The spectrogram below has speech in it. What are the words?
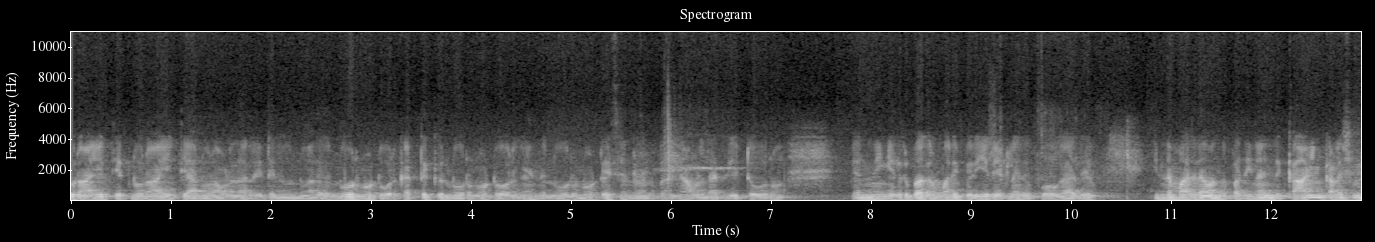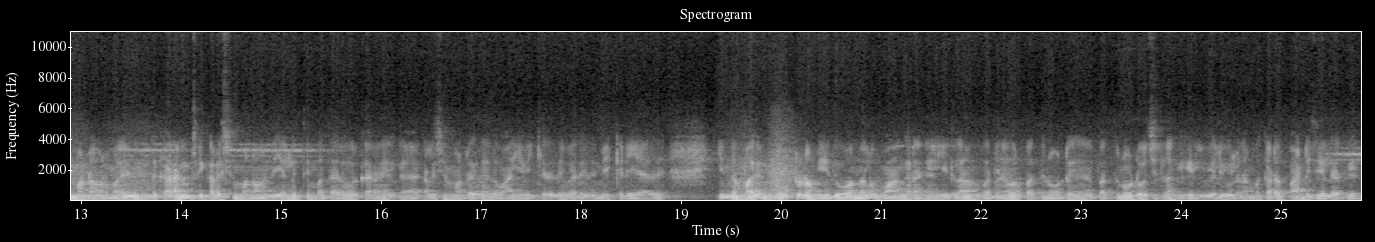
ஒரு ஆயிரத்தி எட்நூறு ஆயிரத்தி அறநூறு அவ்வளோதான் ரேட்டு வரும். அதாவது நூறு நோட்டு ஒரு கட்டுக்கு நூறு நோட்டு வருங்க. இந்த நூறு நோட்டை சேர்ந்து வந்து பார்த்திங்கன்னா அவ்வளோதான் ரேட்டு வரும். நீங்கள் எதிர்பார்க்குற மாதிரி பெரிய ரேட்லாம் இது போகாது. இந்த மாதிரி தான் வந்து பார்த்திங்கன்னா இந்த காயின் கலெக்ஷன் பண்ணவங்க மாதிரி இந்த கரன்சி கலெக்ஷன் பண்ணவங்க இந்த எழுநூற்றி ஐம்பத்தாறு ஒரு கரன் கலெக்ஷன் பண்ணுறது தான் இதை வாங்கி வைக்கிறது. வேறு எதுவுமே கிடையாது. இந்த மாதிரி நோட்டு நம்ம எதுவாக இருந்தாலும் வாங்குறாங்க. இதெல்லாம் வந்து பார்த்திங்கன்னா ஒரு பத்து நோட்டு பத்து நோட்டு வச்சுட்டுலாம் கேட்குறது வெளியூரில். நம்ம கடை பாண்டிச்சேரியில் இருக்குது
